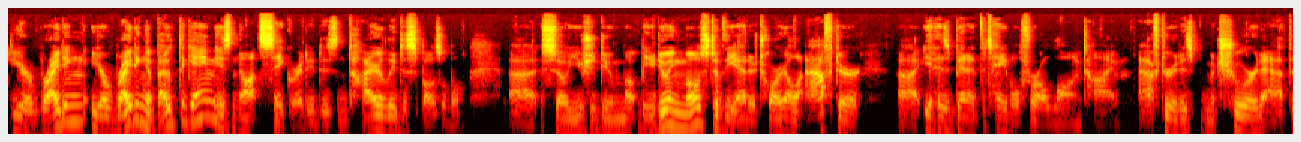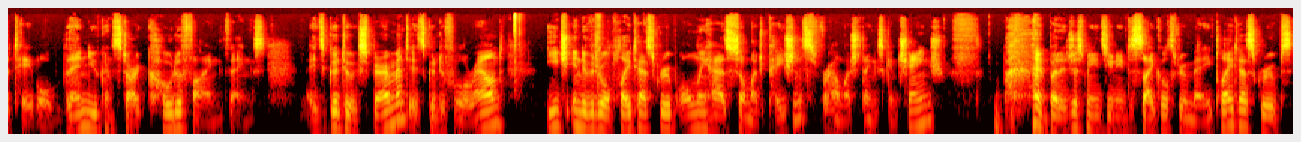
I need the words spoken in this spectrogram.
your writing, your writing about the game is not sacred. It is entirely disposable. Uh, so you should do mo- be doing most of the editorial after uh, it has been at the table for a long time. After it has matured at the table, then you can start codifying things. It's good to experiment, it's good to fool around. Each individual playtest group only has so much patience for how much things can change, but, but it just means you need to cycle through many playtest groups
